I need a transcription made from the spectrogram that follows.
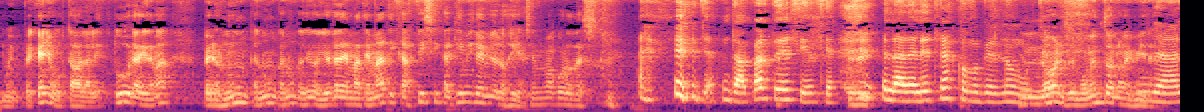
muy pequeño, me gustaba la lectura y demás, pero nunca, nunca, nunca, digo, yo era de matemática, física, química y biología, siempre me acuerdo de eso. ya, aparte de ciencia, la de letras como que no mucho. No, en ese momento no, y mira.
